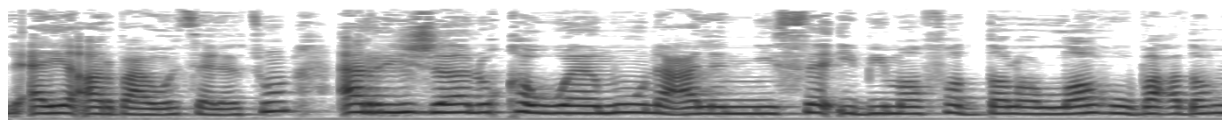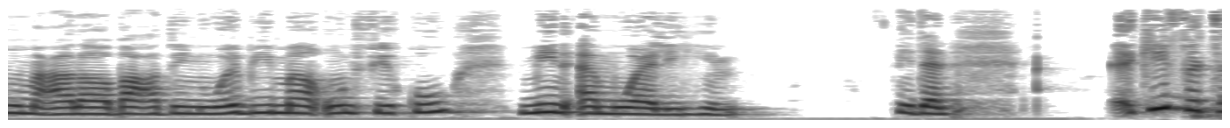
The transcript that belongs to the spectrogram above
الآية 34 الرجال قوامون على النساء بما فضل الله بعضهم على بعض وبما أنفقوا من أموالهم. إذا كيف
